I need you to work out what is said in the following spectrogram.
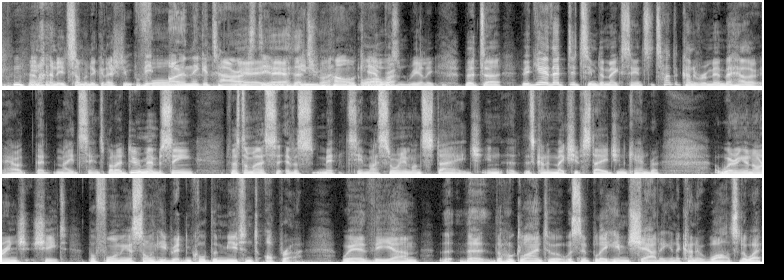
and I need someone who could actually perform. The only guitarist in- in whole well, I wasn't really, but uh, but yeah, that did seem to make sense. It's hard to kind of remember how how that made sense, but I do remember seeing first time I ever met Tim. I saw him on stage in uh, this kind of makeshift stage in Canberra, wearing an orange sheet, performing a song he'd written called "The Mutant Opera," where the um the the, the hook line to it was simply him shouting in a kind of wild sort of way,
